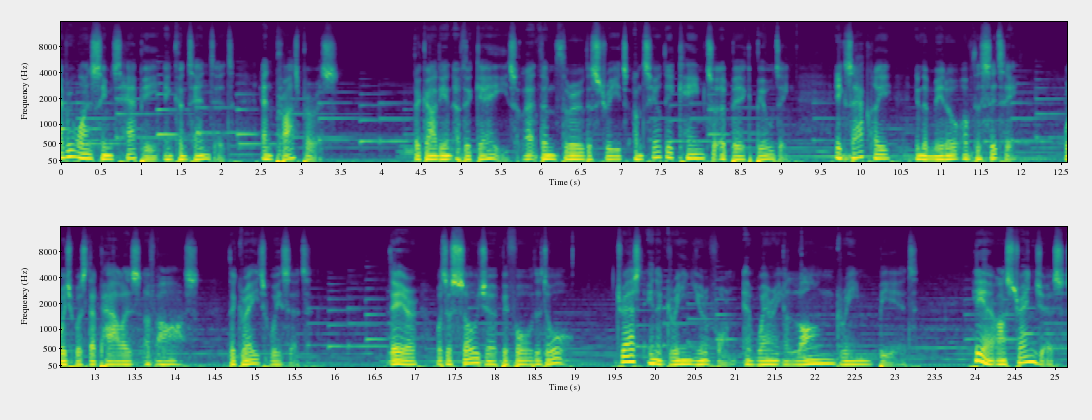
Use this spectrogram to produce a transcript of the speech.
Everyone seemed happy and contented and prosperous. The guardian of the gates led them through the streets until they came to a big building, exactly in the middle of the city, which was the palace of Oz, the great wizard. There was a soldier before the door, dressed in a green uniform and wearing a long green beard. Here are strangers,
